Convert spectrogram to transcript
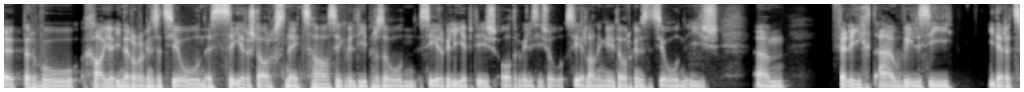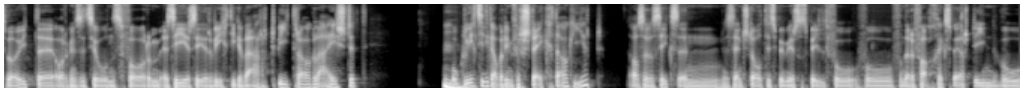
jemand, der ja in einer Organisation ein sehr starkes Netz haben sei weil die Person sehr beliebt ist oder weil sie schon sehr lange in der Organisation ist ähm, vielleicht auch, weil sie in der zweiten Organisationsform einen sehr, sehr wichtigen Wertbeitrag leistet mhm. und gleichzeitig aber im Versteckten agiert. Also es, ein, es entsteht jetzt bei mir so das Bild von, von, von einer Fachexpertin, die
